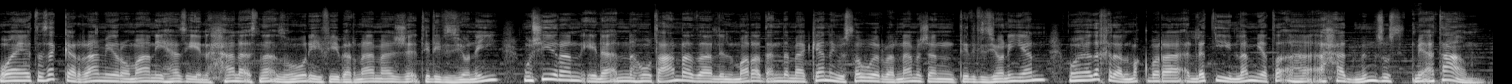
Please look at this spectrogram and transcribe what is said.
ويتذكر رامي روماني هذه الحالة أثناء ظهوره في برنامج تلفزيوني مشيرا إلى أنه تعرض للمرض عندما كان يصور برنامجا تلفزيونيا ودخل المقبرة التي لم يطأها أحد منذ 600 عام.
